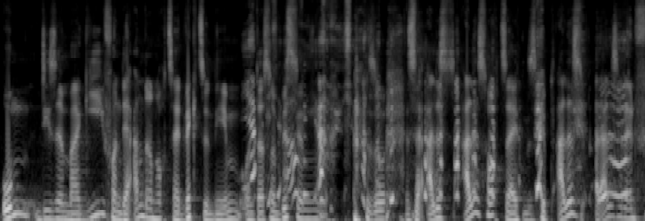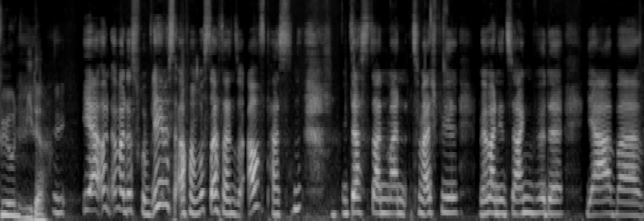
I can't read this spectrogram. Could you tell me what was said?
um diese Magie von der anderen Hochzeit wegzunehmen und das so ein ich auch, bisschen ich auch, so, das ist ja alles, alles Hochzeiten. Es gibt alles, alles mit ein Für und Wider. Ja, und aber das Problem ist auch, man muss auch dann so aufpassen, dass dann man zum Beispiel, wenn man jetzt sagen würde, ja, aber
